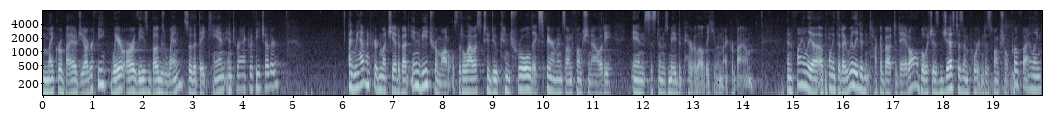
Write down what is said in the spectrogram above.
microbiogeography. Where are these bugs when so that they can interact with each other? And we haven't heard much yet about in vitro models that allow us to do controlled experiments on functionality in systems made to parallel the human microbiome. And finally, a, a point that I really didn't talk about today at all, but which is just as important as functional profiling,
